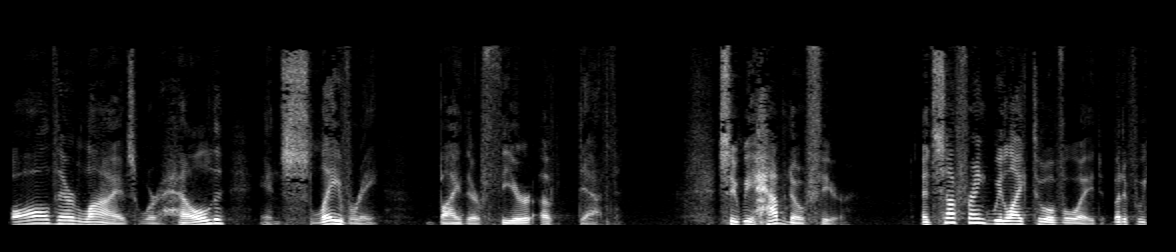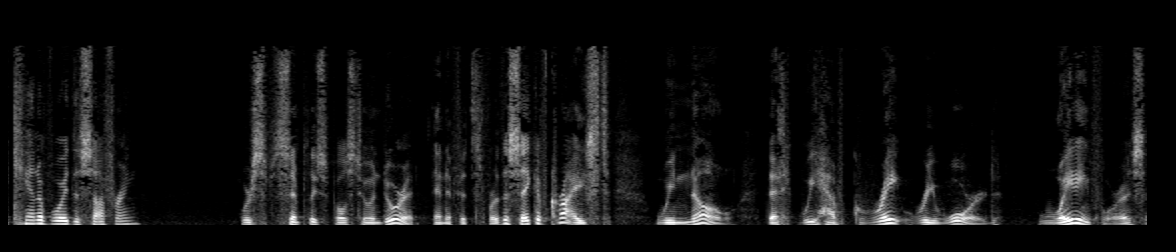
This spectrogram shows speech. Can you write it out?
all their lives were held in slavery by their fear of death. See, we have no fear. And suffering we like to avoid. But if we can't avoid the suffering, we're simply supposed to endure it. And if it's for the sake of Christ, we know that we have great reward waiting for us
